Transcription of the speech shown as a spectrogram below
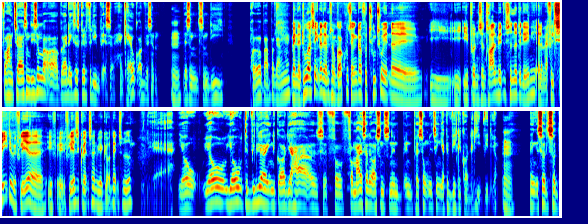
for han tør sådan ligesom at, at gøre et ekstra skridt, fordi altså, han kan jo godt, hvis han, Mm. hvis han sådan lige prøver bare par gange. Men er du også en af dem, som godt kunne tænke dig at få Tutu ind øh, i, i, i, på den centrale midt ved siden af Delaney? Eller i hvert fald se det ved flere, i, i flere sekvenser, end vi har gjort det indtil videre? Ja, jo, jo, jo, det vil jeg egentlig godt. Jeg har, altså, for, for mig så er det også sådan, sådan en, en personlig ting. Jeg kan virkelig godt lide William. Mm. Så, så det,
